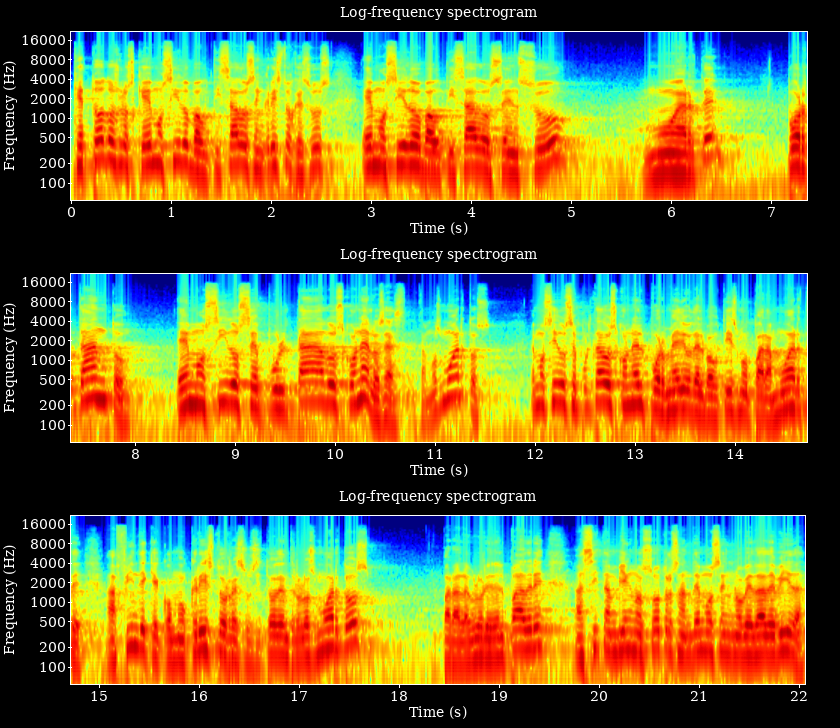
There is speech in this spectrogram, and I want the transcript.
que todos los que hemos sido bautizados en Cristo Jesús hemos sido bautizados en su muerte? Por tanto, hemos sido sepultados con Él, o sea, estamos muertos. Hemos sido sepultados con Él por medio del bautismo para muerte, a fin de que como Cristo resucitó de entre los muertos, para la gloria del Padre, así también nosotros andemos en novedad de vida.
